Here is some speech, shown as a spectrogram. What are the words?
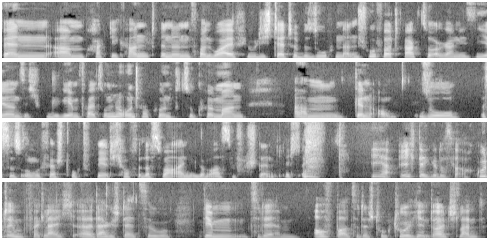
wenn ähm, PraktikantInnen von YFU die Städte besuchen, dann einen Schulvertrag zu organisieren, sich gegebenenfalls um eine Unterkunft zu kümmern. Ähm, genau, so ist es ungefähr strukturiert. Ich hoffe, das war einigermaßen verständlich. Ja, ich denke, das war auch gut im Vergleich äh, dargestellt zu dem, zu dem Aufbau, zu der Struktur hier in Deutschland.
